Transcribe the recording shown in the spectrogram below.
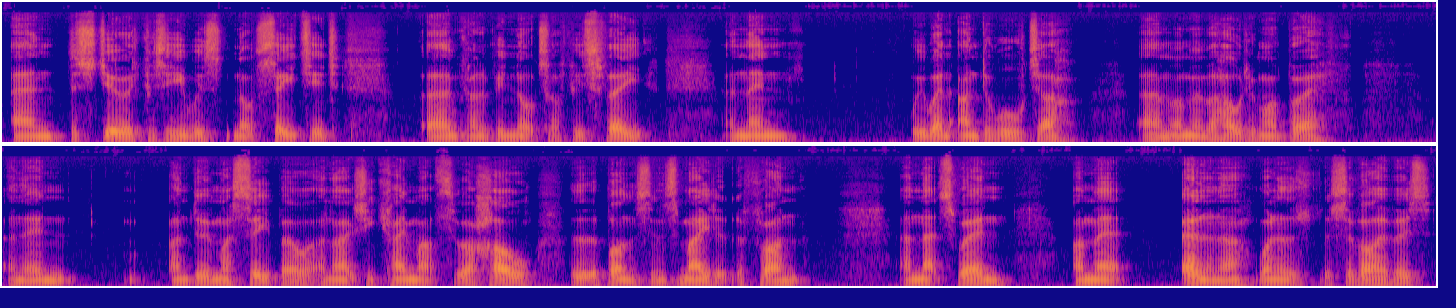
and the steward, because he was not seated, um, kind of been knocked off his feet. And then we went underwater. Um, I remember holding my breath, and then undoing my seatbelt and I actually came up through a hole that the sponsons made at the front. And that's when I met Eleanor, one of the survivors,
